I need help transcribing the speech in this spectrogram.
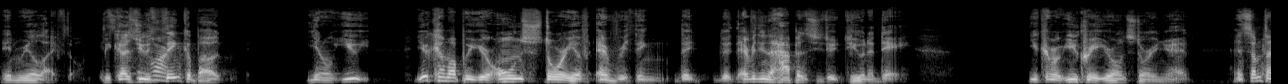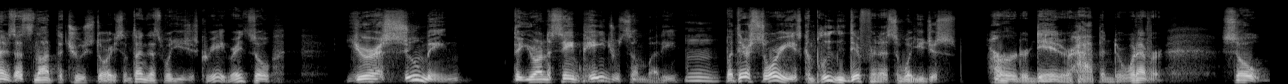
in real life, though, because you hard. think about, you know, you you come up with your own story of everything that, that everything that happens to, to you in a day. You can you create your own story in your head, and sometimes that's not the true story. Sometimes that's what you just create, right? So you're assuming that you're on the same page with somebody, Mm. but their story is completely different as to what you just heard or did or happened or whatever. So,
